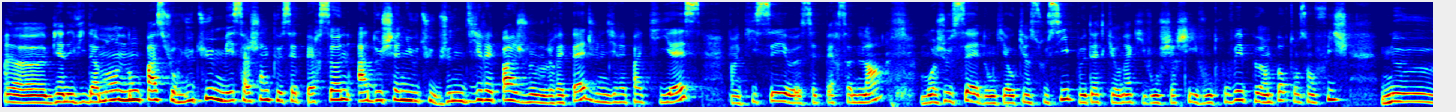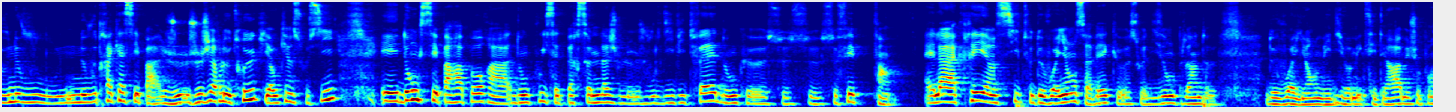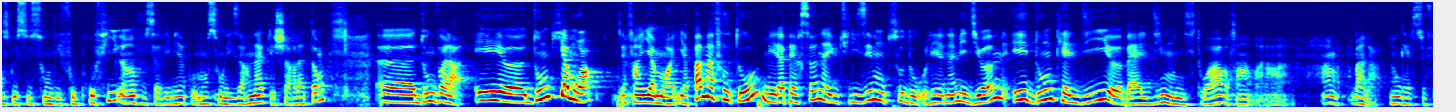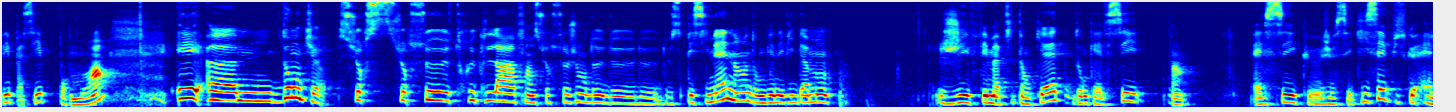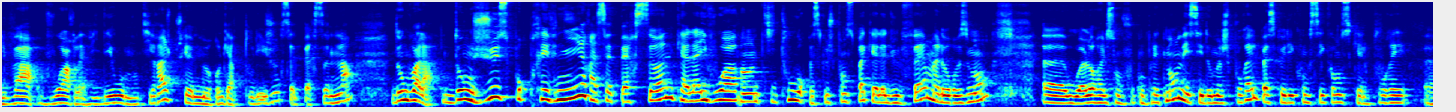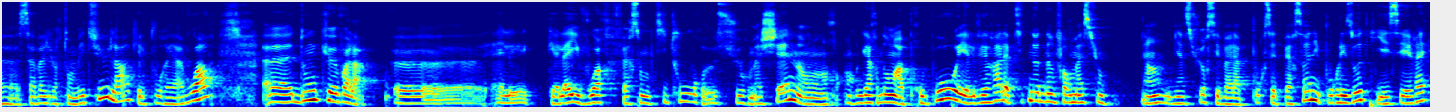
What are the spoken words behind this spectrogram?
Euh, bien évidemment, non pas sur YouTube, mais sachant que cette personne a deux chaînes YouTube. Je ne dirai pas, je le répète, je ne dirai pas qui est-ce, enfin qui c'est euh, cette personne-là. Moi, je sais, donc il n'y a aucun souci. Peut-être qu'il y en a qui vont chercher, ils vont trouver, peu importe, on s'en fiche. Ne, ne, vous, ne vous tracassez pas. Je, gère le truc, il n'y a aucun souci. Et donc, c'est par rapport à. Donc, oui, cette personne-là, je, vous le dis vite fait, donc euh, se, fait. Enfin, elle a créé un site de voyance avec, soi-disant, plein de voyants, médiums, etc. Mais je pense que ce sont des faux profils. Hein. Vous savez bien comment sont les arnaques, les charlatans. Euh, donc voilà. Et euh, donc il y a moi. Enfin, il y a moi. Il n'y a pas ma photo, mais la personne a utilisé mon pseudo, Léana Medium. Et donc elle dit, euh, bah, elle dit mon histoire. Enfin voilà. Hein, voilà, donc elle se fait passer pour moi. Et donc, sur, ce truc-là, enfin, sur ce genre de, de, de, spécimen, hein, donc bien évidemment, j'ai fait ma petite enquête, donc elle sait, enfin, elle sait que je sais qui c'est, puisqu'elle va voir la vidéo, mon tirage, puisqu'elle me regarde tous les jours, cette personne-là. Donc voilà, donc juste pour prévenir à cette personne qu'elle aille voir un petit tour, parce que je pense pas qu'elle a dû le faire, malheureusement, euh, ou alors elle s'en fout complètement, mais c'est dommage pour elle, parce que les conséquences qu'elle pourrait, euh, ça va lui retomber dessus, là, qu'elle pourrait avoir. Euh, donc voilà, qu'elle aille voir, faire son petit tour sur ma chaîne en regardant à propos, et elle verra la petite note d'information. Hein, bien sûr, c'est valable pour cette personne et pour les autres qui essaieraient,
